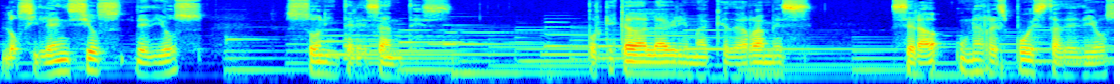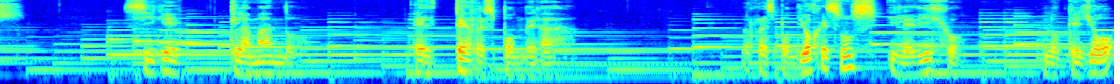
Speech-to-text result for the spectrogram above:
Los silencios de Dios son interesantes, porque cada lágrima que derrames será una respuesta de Dios. Sigue clamando, Él te responderá. Respondió Jesús y le dijo, lo que yo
